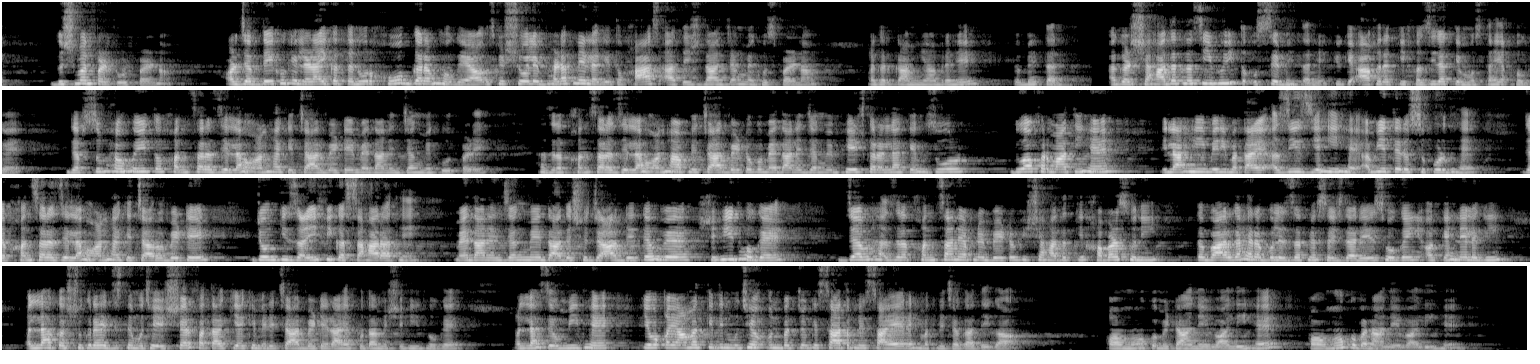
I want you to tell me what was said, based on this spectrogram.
دشمن پر ٹوٹ پڑنا۔ اور جب دیکھو کہ لڑائی کا تنور خوب گرم ہو گیا اور اس کے شعلے بھڑکنے لگے تو خاص آتش دان جنگ میں گھس پڑنا۔ اگر کامیاب رہے تو بہتر ہے۔ اگر شہادت نصیب ہوئی تو اس سے بہتر ہے، کیونکہ آخرت کی فضیلت کے مستحق ہو گئے۔ جب صبح ہوئی تو خنسا رضی اللہ عنہ کے چار بیٹے میدان جنگ میں کود پڑے۔ حضرت خنسا رضی اللہ عنہ اپنے چار بیٹوں کو میدان جنگ میں بھیج کر اللہ کے حضور دعا فرماتی ہیں، الہی میری متائے عزیز یہی ہے، اب یہ تیرے سپرد ہے۔ جب خنسا رضی اللہ عنہ کے چاروں بیٹے جو ان کی ضعیفی کا سہارا تھے، میدان جنگ میں داد شجاعت دیتے ہوئے شہید ہو گئے، جب حضرت خنسا نے اپنے بیٹوں کی شہادت کی خبر سنی، تو بارگاہ رب العزت میں سجدہ ریز ہو گئیں اور کہنے لگیں، اللہ کا شکر ہے جس نے مجھے شرف عطا کیا کہ میرے چار بیٹے راہ خدا میں شہید ہو گئے۔ اللہ سے امید ہے کہ وہ قیامت کے دن مجھے ان بچوں کے ساتھ اپنے سایہ رحمت میں جگہ دے گا۔ قوموں کو مٹانے والی ہے، قوموں کو بنانے والی ہے۔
